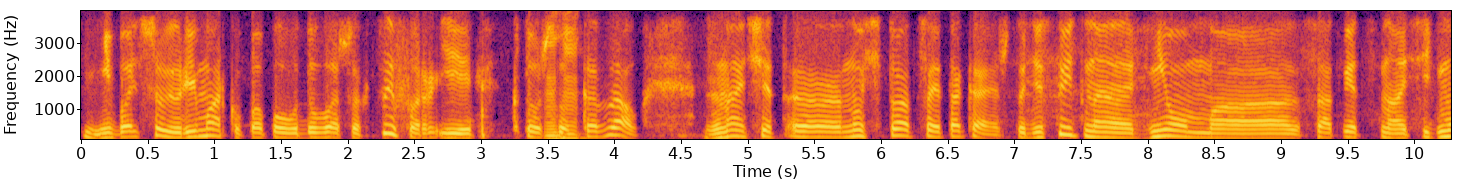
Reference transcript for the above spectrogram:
небольшую ремарку по поводу ваших цифр и кто что uh-huh. сказал. Значит, э, ну, ситуация такая, что действительно днем, э, соответственно, 7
